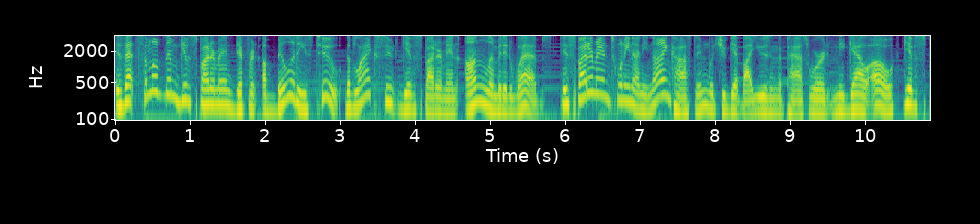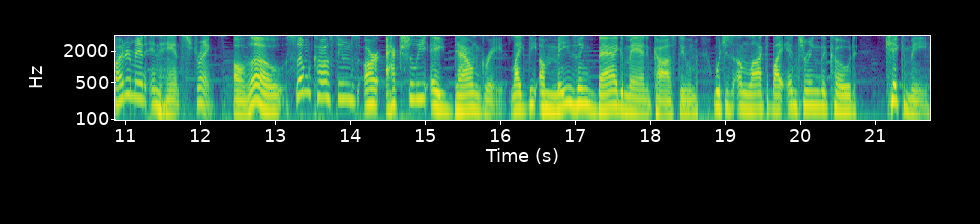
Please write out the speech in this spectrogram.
is that some of them give Spider-Man different abilities too. The black suit gives Spider-Man unlimited webs. His Spider-Man 2099 costume which you get by using the password Miguel O, gives Spider-Man enhanced strength. Although, some costumes are actually a downgrade, like the amazing Bagman costume, which is unlocked by entering the code KICKME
